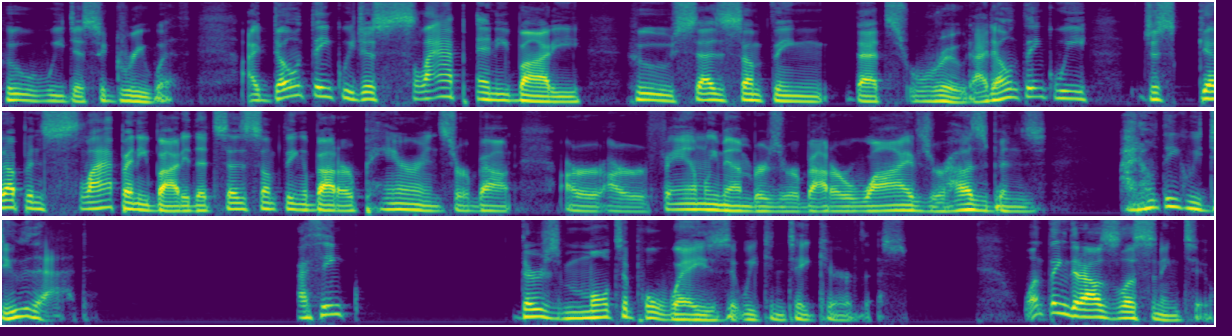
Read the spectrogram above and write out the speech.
who we disagree with. I don't think we just slap anybody who says something that's rude. I don't think we just get up and slap anybody that says something about our parents or about our, our family members or about our wives or husbands. I don't think we do that. I think there's multiple ways that we can take care of this. One thing that I was listening to,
